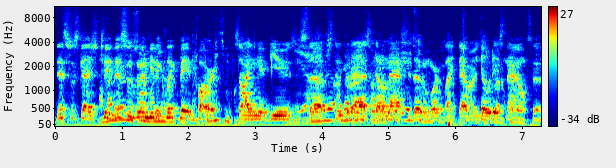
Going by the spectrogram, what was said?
This was sketch too. This was gonna be the clickbait part, so I can get views and stuff. Stupid ass, dumb ass. It doesn't work like that. We know this now. To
